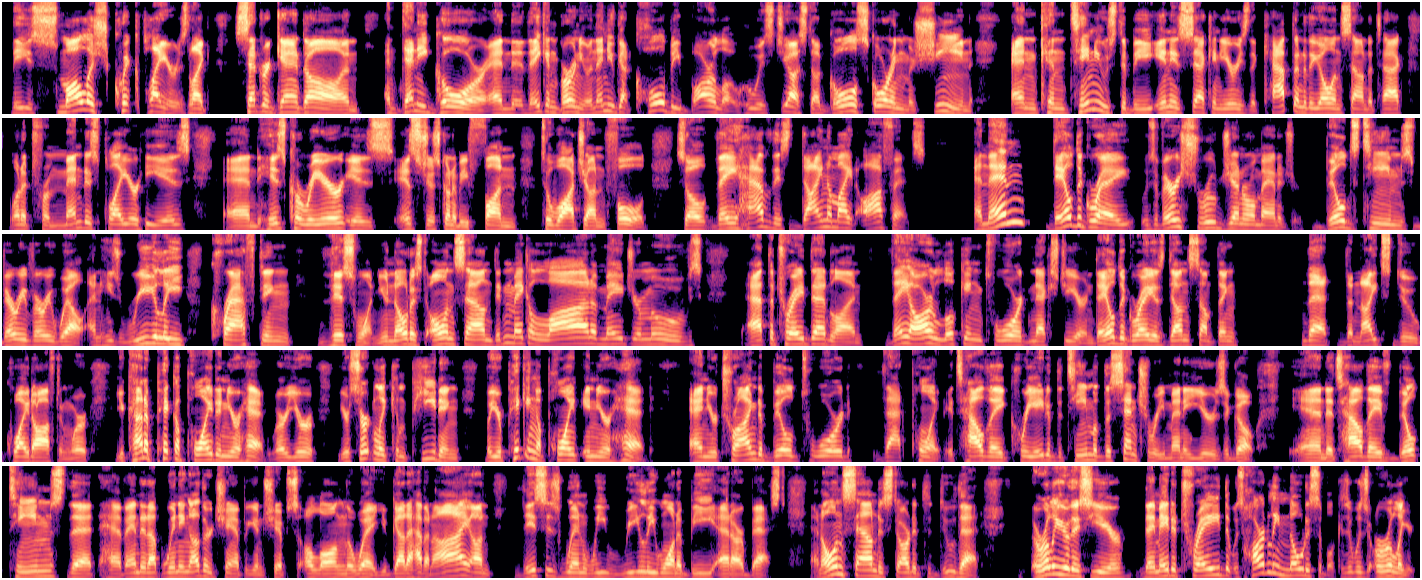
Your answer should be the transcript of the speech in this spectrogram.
these smallish, quick players like Cedric Guindon and, and Deni Goure, and they can burn you. And then you've got Colby Barlow, who is just a goal scoring machine and continues to be in his second year. He's the captain of the Owen Sound Attack. What a tremendous player he is. And his career is it's just going to be fun to watch unfold. So they have this dynamite offense. And then Dale DeGray, who's a very shrewd general manager, builds teams very, very well. And he's really crafting this one. You noticed Owen Sound didn't make a lot of major moves at the trade deadline. They are looking toward next year. And Dale DeGray has done something that the Knights do quite often where you kind of pick a point in your head where you're you're certainly competing, but you're picking a point in your head and you're trying to build toward that point. It's how they created the team of the century many years ago. And it's how they've built teams that have ended up winning other championships along the way. You've got to have an eye on this is when we really want to be at our best. And Owen Sound has started to do that. Earlier this year, they made a trade that was hardly noticeable because it was earlier.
